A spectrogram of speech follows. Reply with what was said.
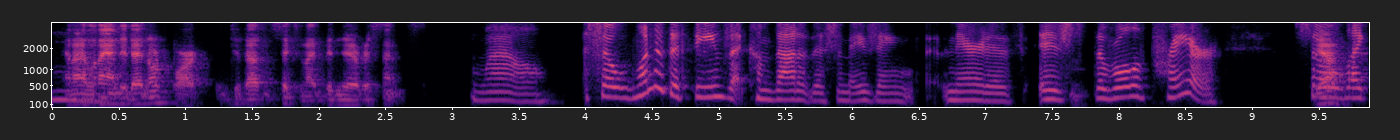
mm. and I mm. landed at North Park in 2006, and I've been there ever since. Wow. So one of the themes that comes out of this amazing narrative is the role of prayer. So yeah. like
